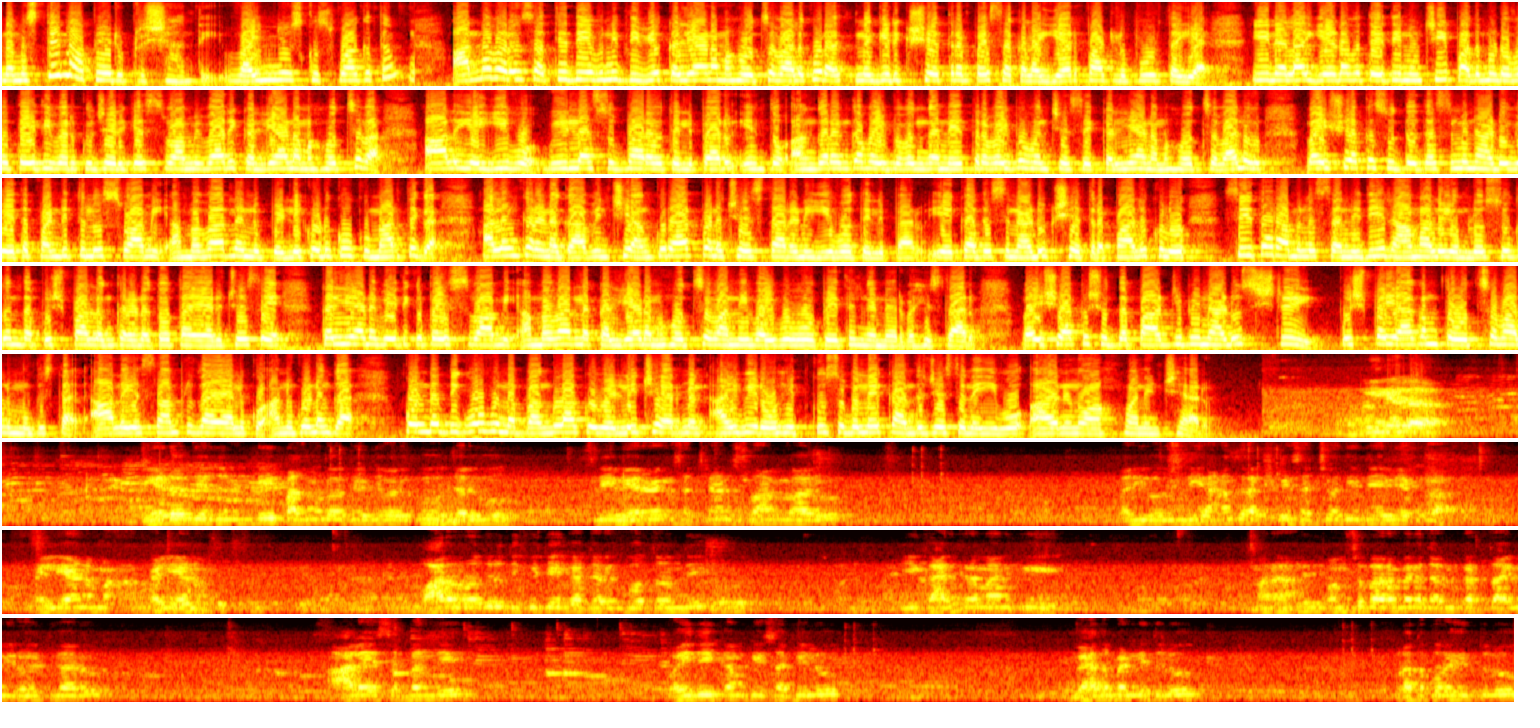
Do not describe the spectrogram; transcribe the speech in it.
నమస్తే నా పేరు ప్రశాంతి. వై న్యూస్కు స్వాగతం. అన్నవరం సత్యదేవుని దివ్య కళ్యాణ మహోత్సవాలకు రత్నగిరి క్షేత్రంపై సకల ఏర్పాట్లు పూర్తయ్యాయి. ఈ నెల ఏడవ తేదీ నుంచి పదమూడవ తేదీ వరకు జరిగే స్వామివారి కళ్యాణ మహోత్సవ ఆలయ ఈవో వీళ్ళా సుబ్బారావు తెలిపారు. ఎంతో అంగరంగ వైభవంగా నేత్ర వైభవం చేసే కళ్యాణ మహోత్సవాలు వైశాఖ శుద్ధ దశమి నాడు వేద పండితులు స్వామి అమ్మవార్లను పెళ్ళి కొడుకు కుమార్తెగా అలంకరణ గావించి అంకురార్పణ చేస్తారని ఈవో తెలిపారు. ఏకాదశి నాడు క్షేత్ర పాలకులు సీతారాముల సన్నిధి ఆలయంలో సుగంధ పుష్పాలంకరణతో తయారు చేసే కళ్యాణ వేదికపై స్వామి అమ్మవార్ల కళ్యాణ మహోత్సవాన్ని వైభవోపేతంగా నిర్వహిస్తారు. వైశాఖ శుద్ధ పాడ్యమి నాడు శ్రీ పుష్పయాగంతో ఉత్సవాలు ముగుస్తాయి. ఆలయ సాంప్రదాయాలకు అనుగుణంగా కొండ దిగువ ఉన్న బంగ్లాకు వెళ్ళి చైర్మన్ ఐవి రోహిత్కు శుభలేఖ అందజేసిన ఈవో ఆయనను ఆహ్వానించారు. ఈ నెల ఏడవ తేదీ నుండి పదమూడవ తేదీ వరకు జరుగు శ్రీ వీరవేంకట సత్యనారాయణ స్వామి వారు మరియు శ్రీ అనంతలక్ష్మి సత్యవతీదేవి యొక్క కళ్యాణ కళ్యాణం. వారం రోజులు దిగ్విజయంగా జరగబోతోంది. ఈ కార్యక్రమానికి మన వంశపారంపర్య ధర్మకర్త ఐవి రోహిత్ గారు ఆలయ సిబ్బంది వైదిక కమిటీ సభ్యులు వేద పండితులు వ్రతపురోహితులు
